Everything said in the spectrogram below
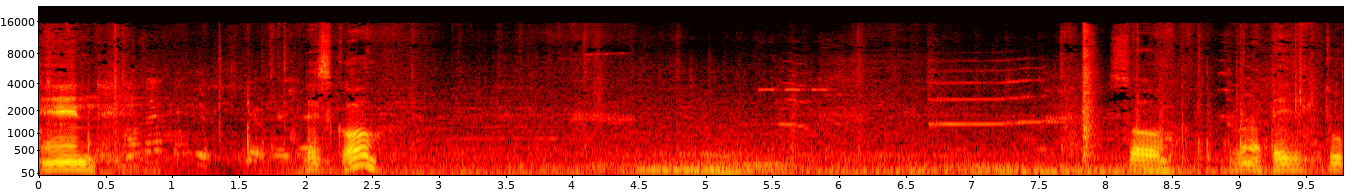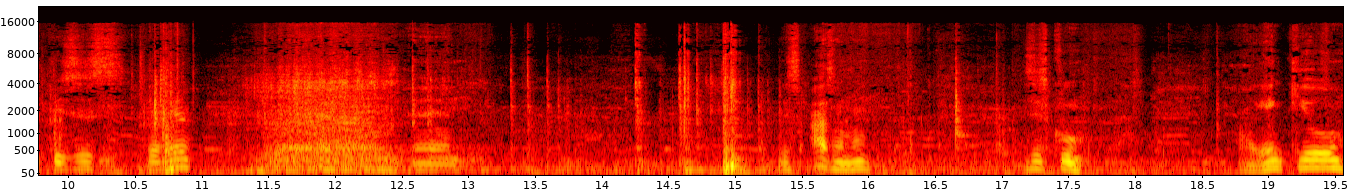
and let's go. So we're gonna take two pieces right here and this is awesome man. This is cool. Thank GameCube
